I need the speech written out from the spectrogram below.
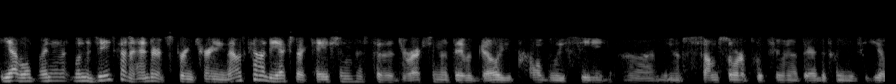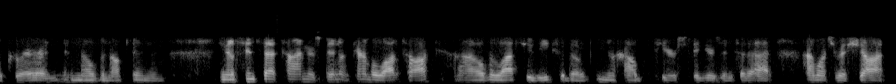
Yeah, well, when when the Jays kind of entered spring training, that was kind of the expectation as to the direction that they would go. You probably see, uh, you know, some sort of platoon out there between Ezequiel Carrera and, and Melvin Upton, and you know, since that time, there's been kind of a lot of talk uh, over the last few weeks about, you know, how Pearce figures into that, how much of a shot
